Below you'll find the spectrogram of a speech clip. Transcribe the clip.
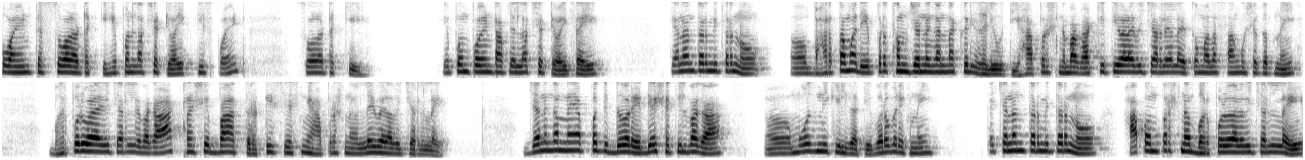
पॉईंट सोळा टक्के. हे पण लक्षात ठेवा एकतीस पॉईंट सोळा टक्के. हे पण पॉईंट आपल्याला लक्षात ठेवायचं आहे. त्यानंतर मित्रांनो भारतामध्ये प्रथम जनगणना कधी झाली होती? हा प्रश्न बघा किती वेळा विचारलेला आहे तो मला सांगू शकत नाही. भरपूर वेळा विचारलेला आहे. बघा अठराशे बहात्तर टी सी एसने हा प्रश्न लय वेळा विचारलेला आहे. जनगणना या पद्धतीद्वारे देशातील बघा मोजणी केली जाते. बरोबर आहे की नाही? त्याच्यानंतर मित्रांनो हा पण प्रश्न भरपूर वेळा विचारलेला आहे.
